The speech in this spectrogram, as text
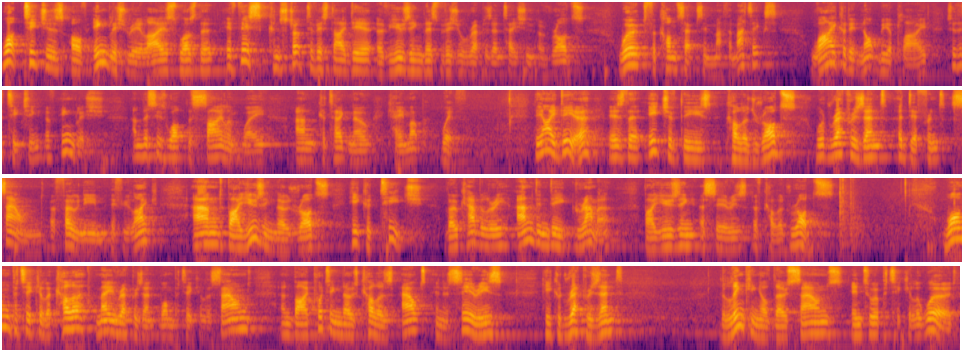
What teachers of English realized was that if this constructivist idea of using this visual representation of rods worked for concepts in mathematics, why could it not be applied to the teaching of English? And this is what the silent way and Gattegno came up with. The idea is that each of these coloured rods would represent a different sound, a phoneme, if you like, and by using those rods, he could teach vocabulary and indeed grammar by using a series of coloured rods. One particular colour may represent one particular sound, and by putting those colours out in a series, he could represent the linking of those sounds into a particular word.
